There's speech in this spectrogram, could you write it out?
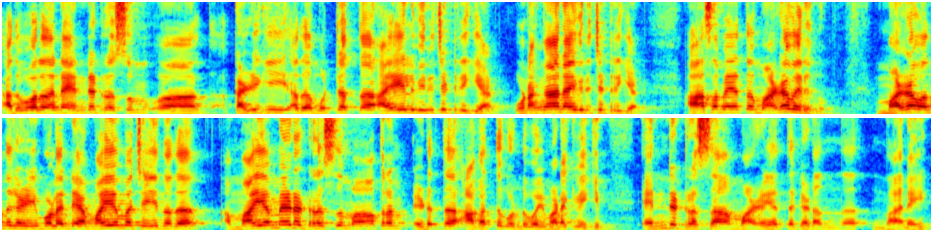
അതുപോലെ തന്നെ എന്റെ ഡ്രസ്സും കഴുകി അത് മുറ്റത്ത് അയയിൽ വിരിച്ചിട്ടിരിക്കുകയാണ്. ഉണങ്ങാനായി വിരിച്ചിട്ടിരിക്കുകയാണ്. ആ സമയത്ത് മഴ വരുന്നു. മഴ വന്നു കഴിയുമ്പോൾ എന്റെ അമ്മായിയമ്മ ചെയ്യുന്നത് അമ്മായിയമ്മയുടെ ഡ്രസ്സ് മാത്രം എടുത്ത് അകത്ത് കൊണ്ടുപോയി മടക്കി വയ്ക്കും എന്റെ ഡ്രസ്സ് ആ മഴയത്ത് കിടന്ന് നനയും.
